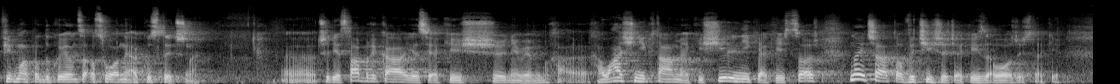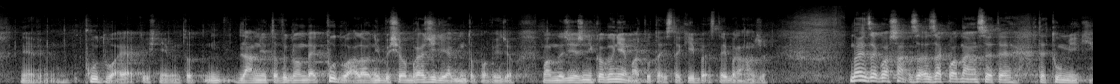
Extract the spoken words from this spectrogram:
firma produkująca osłony akustyczne. E, czyli jest fabryka, jest jakiś, nie wiem, hałaśnik tam, jakiś silnik, jakieś coś, no i trzeba to wyciszyć, jakieś założyć takie, nie wiem, pudła jakieś, nie wiem, to dla mnie to wygląda jak pudła, ale oni by się obrazili, jakbym to powiedział. Mam nadzieję, że nikogo nie ma tutaj z, takiej, z tej branży. No więc zakładają sobie te, te tłumiki.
